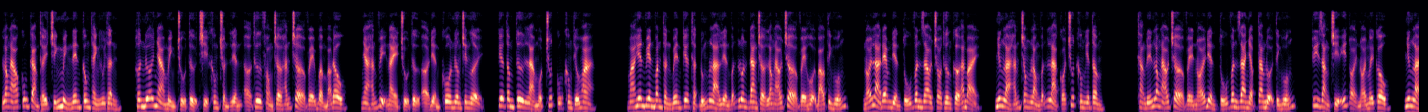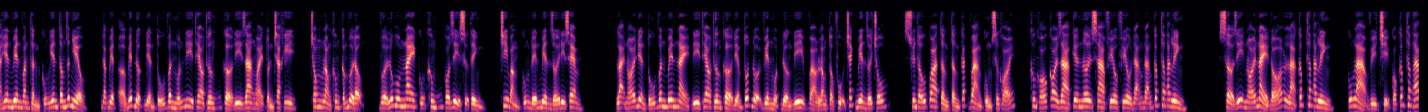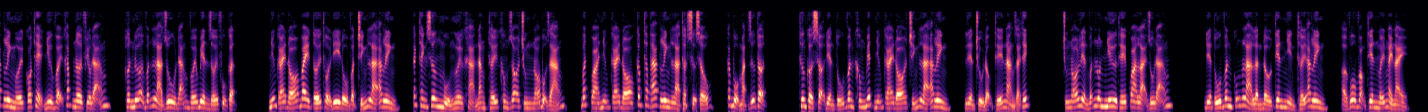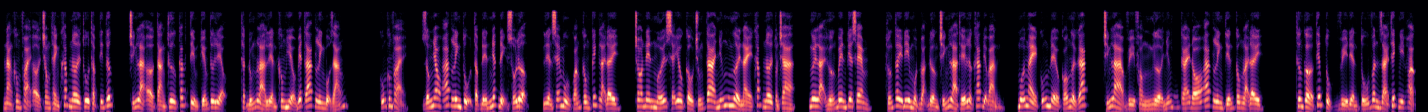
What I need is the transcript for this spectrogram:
Long áo cũng cảm thấy chính mình nên công thành lui thân, hơn nữa nhà mình chủ tử chỉ không chuẩn liền ở thư phòng chờ hắn trở về bẩm báo đâu, nhà hắn vị này chủ tử ở điển cô nương trên người, kia tâm tư là một chút cũng không thiếu hoa. Mà hiên viên văn thần bên kia thật đúng là liền vẫn luôn đang chờ Long áo trở về hội báo tình huống, nói là đem Điển Tú Vân giao cho thương cờ an bài, nhưng là hắn trong lòng vẫn là có chút không yên tâm. Thẳng đến Long áo trở về nói Điển Tú Vân gia nhập tam đội tình huống, tuy rằng chỉ ít ỏi nói mấy câu, nhưng là hiên viên văn thần cũng yên tâm rất nhiều, đặc biệt ở biết được Điển Tú Vân muốn đi theo thương cờ đi ra ngoài tuần tra khi, trong lòng không cấm vừa động, vừa lúc hôm nay cũng không có gì sự tình, chi bằng cũng đến biên giới đi xem. Lại nói Điền Tú Vân bên này đi theo thương cờ điểm tốt đội viên một đường đi vào lòng tộc phụ trách biên giới chỗ, xuyên thấu qua tầng tầng cắt vàng cùng sương khói, không khó coi ra kia nơi xa phiêu phiêu đáng đáng cấp thấp ác linh. Sở dĩ nói này đó là cấp thấp ác linh, cũng là vì chỉ có cấp thấp ác linh mới có thể như vậy khắp nơi phiêu đãng, hơn nữa vẫn là du đãng với biên giới phụ cận. Những cái đó bay tới thổi đi đồ vật chính là ác linh, cách thanh xương mù người khả năng thấy không rõ chúng nó bộ dáng, bất quá những cái đó cấp thấp ác linh là thật sự xấu, các bộ mặt dữ tợn. Thương cờ sợ Điền Tú Vân không biết những cái đó chính là ác linh, liền chủ động thế nàng giải thích. Chúng nó liền vẫn luôn như thế qua lại du đãng. Điền Tú Vân cũng là lần đầu tiên nhìn thấy ác linh, ở vô vọng thiên mấy ngày này, nàng không phải ở trong thành khắp nơi thu thập tin tức, chính là ở tàng thư các tìm kiếm tư liệu, thật đúng là liền không hiểu biết ác linh bộ dáng. Cũng không phải, giống nhau ác linh tụ tập đến nhất định số lượng, liền sẽ mù quáng công kích lại đây, cho nên mới sẽ yêu cầu chúng ta những người này khắp nơi tuần tra, ngươi lại hướng bên kia xem, hướng tây đi một đoạn đường chính là thế lực khác địa bàn, mỗi ngày cũng đều có người gác, chính là vì phòng ngừa những cái đó ác linh tiến công lại đây. Thương cờ tiếp tục vì Điền Tú Vân giải thích nghi hoặc.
